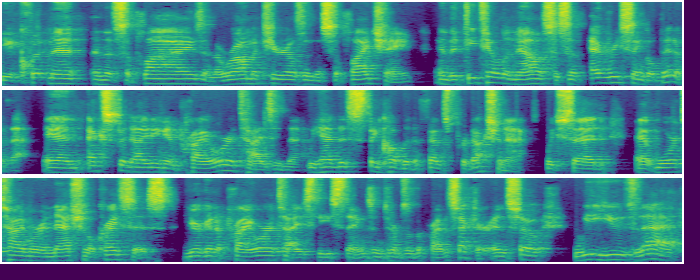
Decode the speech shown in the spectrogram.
the equipment and the supplies and the raw materials in the supply chain and the detailed analysis of every single bit of that and expediting and prioritizing that. We had this thing called the Defense Production Act, which said at wartime or in national crisis, you're going to prioritize these things in terms of the private sector. And so we use that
